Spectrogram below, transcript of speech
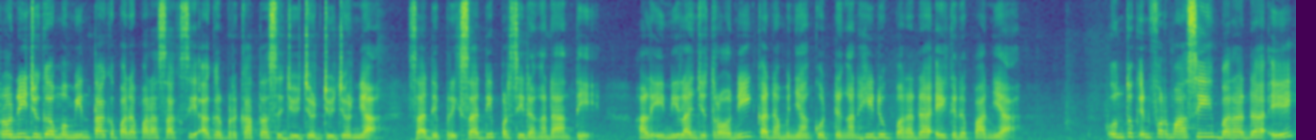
Roni juga meminta kepada para saksi agar berkata sejujur-jujurnya saat diperiksa di persidangan nanti. Hal ini lanjut Roni karena menyangkut dengan hidup Baradae ke depannya. Untuk informasi, Barada E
